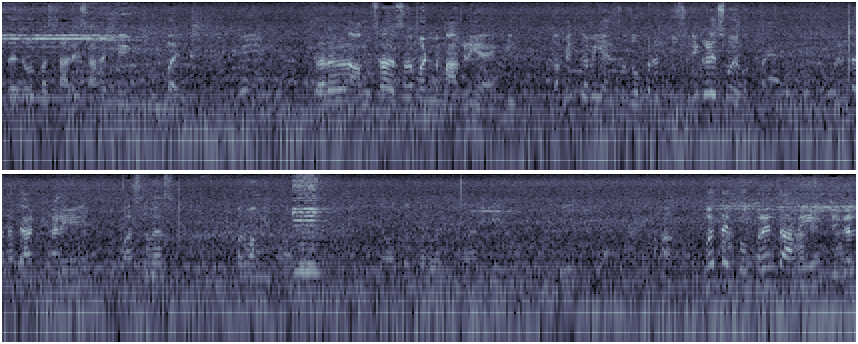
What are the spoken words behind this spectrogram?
आता जवळपास साडेसहाशे कुटुंब आहेत. तर आमचं असं म्हणणं मागणी आहे की कमीत कमी यांचं जोपर्यंत दुसरीकडे सोय होत नाही तोपर्यंत त्यांना त्या ठिकाणी वास्तव्यास परवानगी मिळावी हां मग नाही तोपर्यंत आम्ही लिगल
